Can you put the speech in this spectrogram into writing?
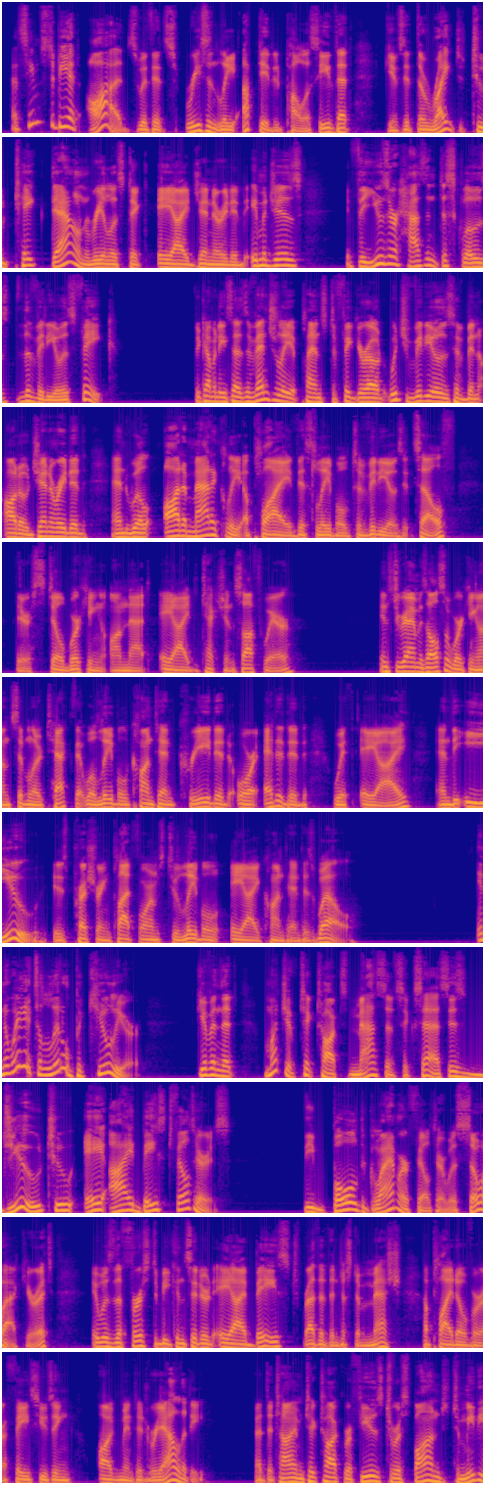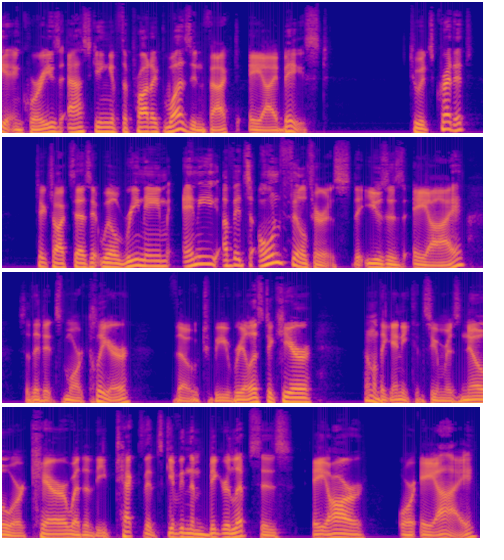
That seems to be at odds with its recently updated policy that gives it the right to take down realistic AI generated images if the user hasn't disclosed the video is fake. The company says eventually it plans to figure out which videos have been auto generated and will automatically apply this label to videos itself they're still working on that AI detection software. Instagram is also working on similar tech that will label content created or edited with AI, and the EU is pressuring platforms to label AI content as well. In a way, it's a little peculiar, given that much of TikTok's massive success is due to AI based filters. The bold glamour filter was so accurate, it was the first to be considered AI based rather than just a mesh applied over a face using augmented reality. At the time, TikTok refused to respond to media inquiries asking if the product was, in fact, AI based. To its credit, TikTok says it will rename any of its own filters that uses AI so that it's more clear. Though, to be realistic here, I don't think any consumers know or care whether the tech that's giving them bigger lips is AR or AI.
